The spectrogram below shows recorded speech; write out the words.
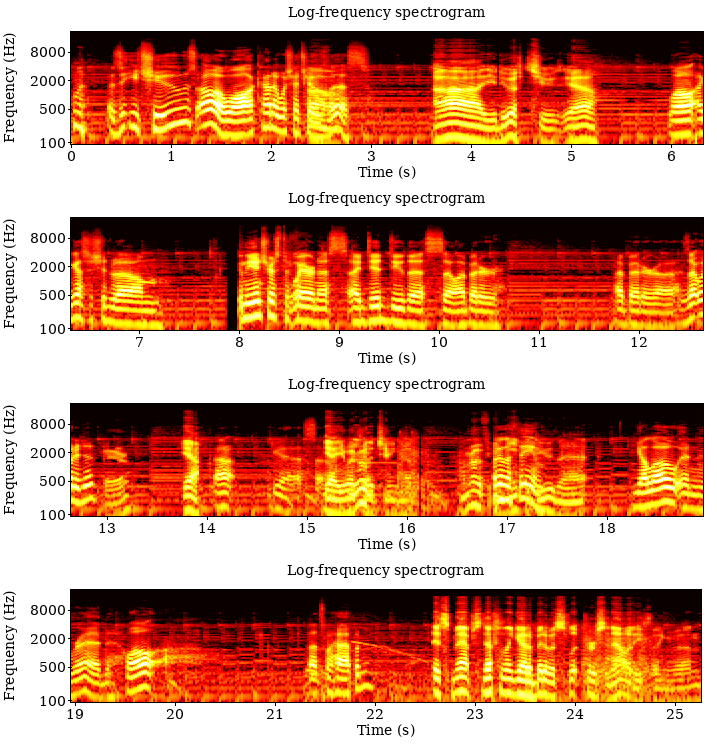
Is it you choose? Oh well, I kind of wish I chose Oh. this. Ah, you do have to choose, yeah. Well, I guess I should. Um, in the interest of What? fairness, I did do this, so I better. I better. Uh, is that what I did? Fair. I don't, yeah. So. Yeah, you went for the chain gun. I don't know if Look you at need the theme. to do that. Yellow and red. Well, that's what happened. This map's definitely got a bit of a split personality thing, then.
